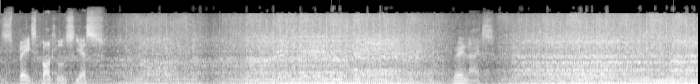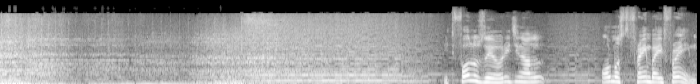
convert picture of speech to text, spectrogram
Space battles, yes. Very nice. It follows the original almost frame by frame.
